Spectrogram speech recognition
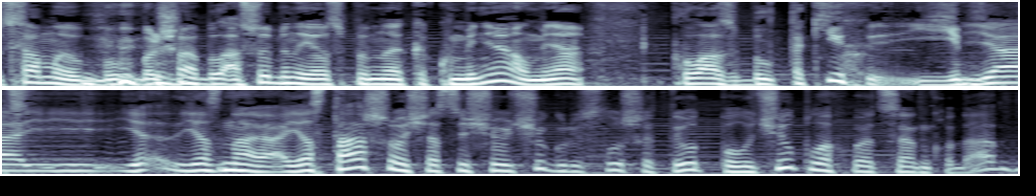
самая большая была. Особенно я вспоминаю, как у меня. У меня класс был таких... еб- Я, я, я знаю, а я старшего сейчас еще учу, говорю, слушай, ты вот получил плохую оценку, да? Приди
